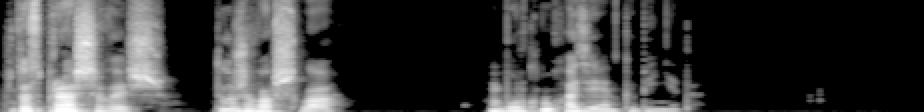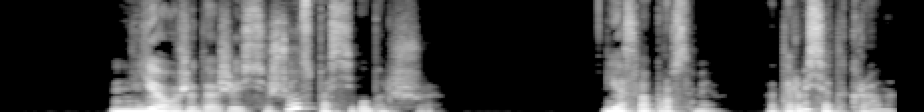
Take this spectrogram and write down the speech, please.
«Что спрашиваешь? Ты уже вошла», — буркнул хозяин кабинета. «Я уже даже и сижу, спасибо большое. Я с вопросами. Оторвись от экрана».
